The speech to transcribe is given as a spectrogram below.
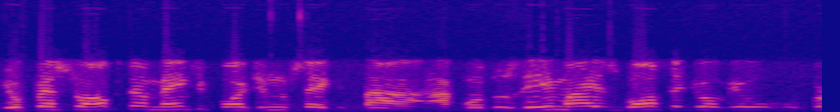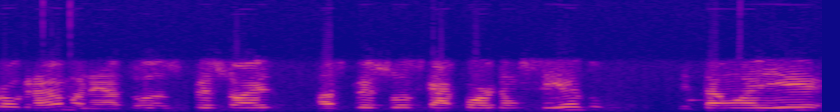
e o pessoal que também, que pode não ser que está a conduzir, mas gosta de ouvir o, o programa, né? A todas as pessoas, as pessoas que acordam cedo e estão aí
